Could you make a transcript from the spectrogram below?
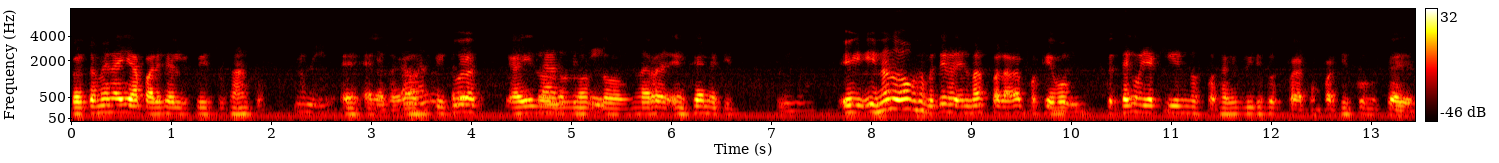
Pero también ahí aparece el Espíritu Santo. Amén. En, las Sagradas Escrituras, ahí lo, en Génesis. y, no nos vamos a meter en más palabras porque tengo ya aquí unos pasajes bíblicos para compartir con ustedes.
